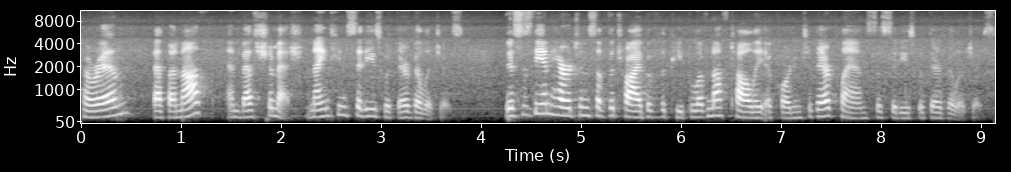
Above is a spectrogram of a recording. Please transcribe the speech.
Harem, Bethanath, and Beth Shemesh, 19 cities with their villages. This is the inheritance of the tribe of the people of Naphtali according to their clans, the cities with their villages.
